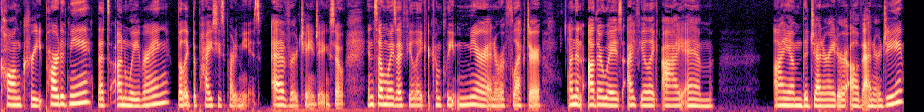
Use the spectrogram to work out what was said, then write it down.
concrete part of me that's unwavering, but like the Pisces part of me is ever changing. So, in some ways, I feel like a complete mirror and a reflector. And in other ways, I feel like I am. I am the generator of energy.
